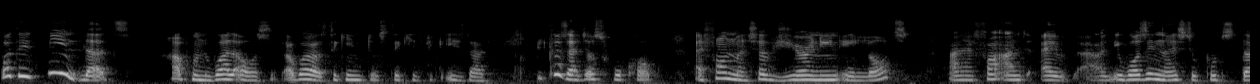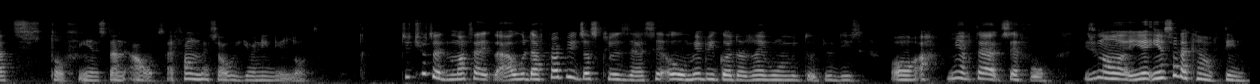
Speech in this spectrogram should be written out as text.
But it thing that happened while I was while I was taking those takes is that because I just woke up, I found myself yearning a lot, and I found and I and it wasn't nice to put that stuff you understand out. I found myself yearning a lot. The truth of the matter is I would have probably just closed it and say, oh, maybe God does not even want me to do this, or ah, me I'm tired, self. Oh, is it not you, you understand that kind of thing?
